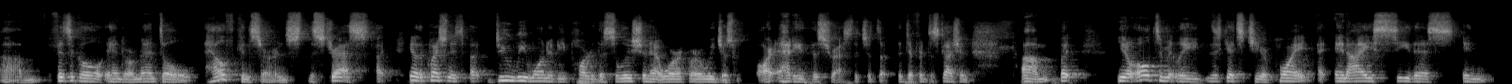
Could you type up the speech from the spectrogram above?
um, physical and or mental health concerns, the stress. Uh, you know, the question is, uh, do we want to be part of the solution at work, or are we just are adding the stress? That's just a, a different discussion. Um, but you know, ultimately, this gets to your point, and I see this in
